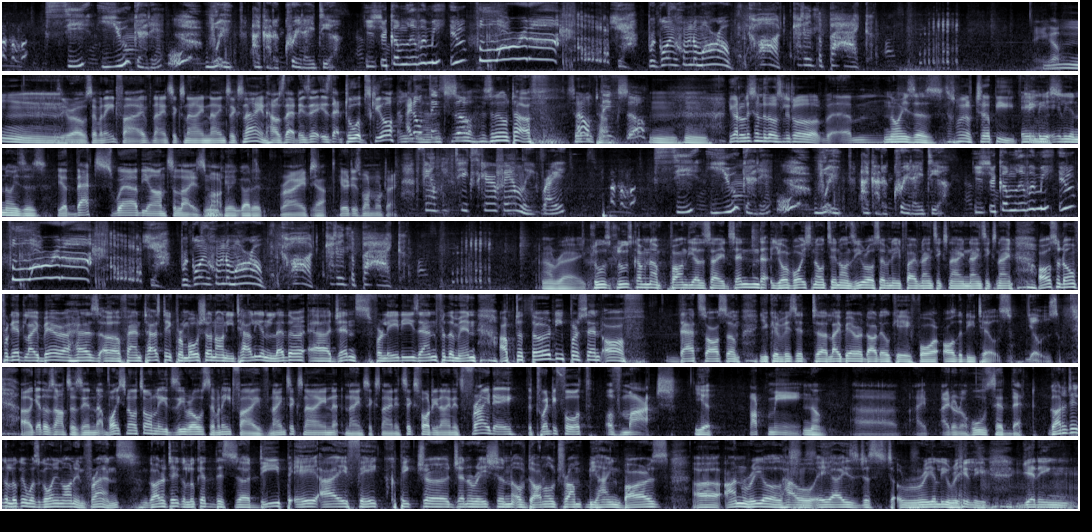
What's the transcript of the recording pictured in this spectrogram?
See, you get it. Wait, I got a great idea. You should come live with me in Florida. Yeah, we're going home tomorrow. Come on, get in the bag. There you go. Hmm. Zero seven eight five nine six nine nine six nine. How's that? Is it is that too obscure? I don't think it's so. little- it's a little tough. It's a I little don't tough. think so. Mhm. You got to listen to those little, um, Noises. those little chirpy Alien, things. alien noises. Yeah, that's where the answer lies, Mark. Okay, got it. Right. Yeah. Here it is one more time. Family takes care of family, right? See, you get it. Wait, I got a great idea. You should come live with me in Florida. Yeah, we're going home tomorrow. On, get in the bag. All right. Clues clues coming up on the other side. Send your voice notes in on 0785969969. Also, don't forget Libera has a fantastic promotion on Italian leather uh, gents for ladies and for the men. Up to 30% off. That's awesome. You can visit uh, libera.lk for all the details. Yos. Uh, get those answers in voice notes only. It's 0785 969 969. It's 649. It's Friday, the 24th of March. Yeah. Not me. No. Uh, I, I don't know who said that. Got to take a look at what's going on in France. Got to take a look at this uh, deep AI fake picture generation of Donald Trump behind bars. Uh, unreal how AI is just really, really getting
